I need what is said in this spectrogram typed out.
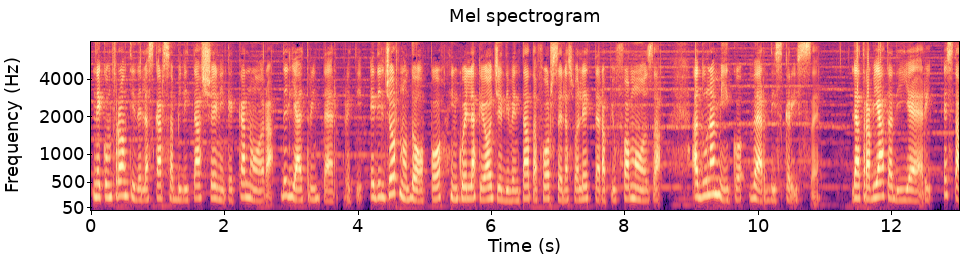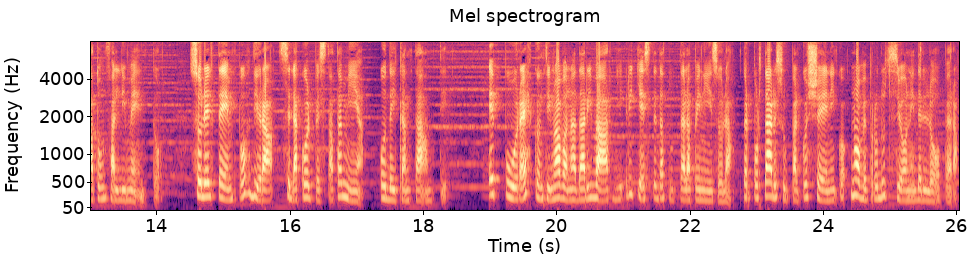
nei confronti della scarsa abilità scenica e canora degli altri interpreti ed il giorno dopo, in quella che oggi è diventata forse la sua lettera più famosa, ad un amico Verdi scrisse La traviata di ieri è stato un fallimento. Solo il tempo dirà se la colpa è stata mia o dei cantanti. Eppure continuavano ad arrivargli richieste da tutta la penisola per portare sul palcoscenico nuove produzioni dell'opera.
